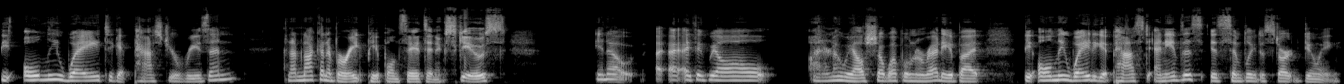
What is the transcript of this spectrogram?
The only way to get past your reason, and I'm not going to berate people and say it's an excuse. You know, I, I think we all, I don't know, we all show up when we're ready, but the only way to get past any of this is simply to start doing.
